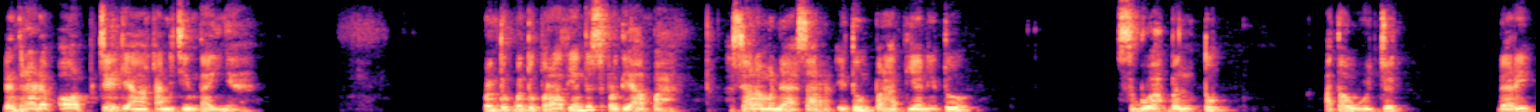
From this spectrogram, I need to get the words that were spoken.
dan terhadap objek yang akan dicintainya. Bentuk-bentuk perhatian itu seperti apa? Secara mendasar, itu perhatian itu sebuah bentuk atau wujud dari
